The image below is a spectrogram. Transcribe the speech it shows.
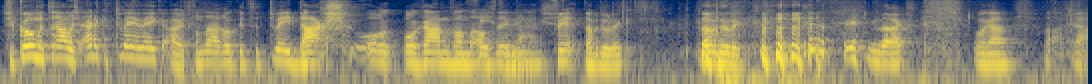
Ze komen trouwens elke twee weken uit. Vandaar ook het tweedaags or- orgaan van de 14 afdeling. daags. Veer- dat bedoel ik. Dat bedoel ik. 14 daags orgaan. Ah, Ja.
